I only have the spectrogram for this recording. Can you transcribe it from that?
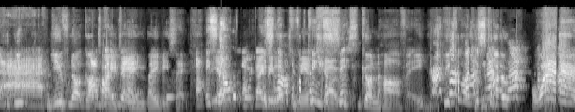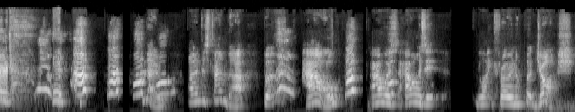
Nah, You've not got That time to baby- aim baby sick. Uh, It's yeah, not. that baby It's not a at me and fucking six gun, Harvey. You can't just go. Wow. No, I understand that, but how? How is how is it like throwing up at Josh?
